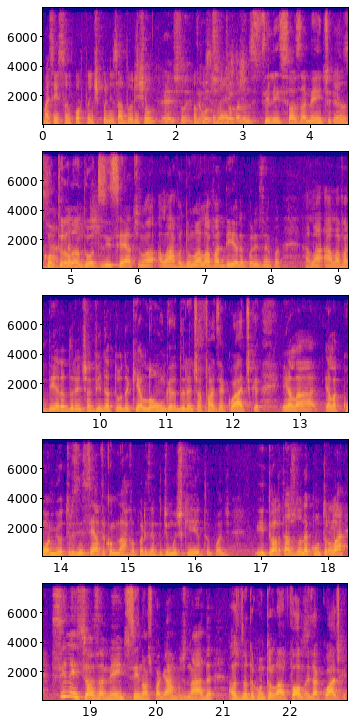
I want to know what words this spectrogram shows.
mas eles são importantes polinizadores estão, de é, estão, então, outros estão trabalhando silenciosamente, Exatamente. controlando outros insetos. A larva de uma lavadeira, por exemplo. A, la, a, lavadeira, durante a vida toda, que é longa durante a fase aquática, ela, ela come outros insetos, como larva, por exemplo, de mosquito, pode Então ela está ajudando a controlar silenciosamente, sem nós pagarmos nada, ajudando a controlar formas aquáticas.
